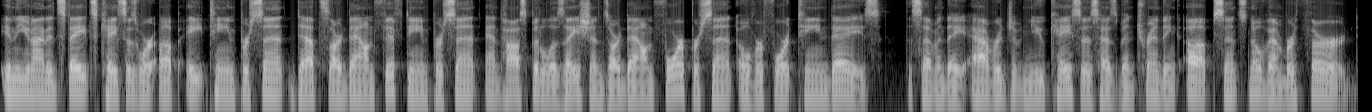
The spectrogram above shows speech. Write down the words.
In the United States, cases were up 18%, deaths are down 15%, and hospitalizations are down 4% over 14 days. The seven day average of new cases has been trending up since November 3rd.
